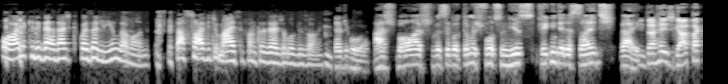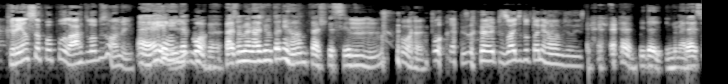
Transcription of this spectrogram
pô, olha que liberdade, que coisa linda, mano. Tá suave demais se fantasiar de lobisomem. Tá de boa. Acho bom, acho que você botou um esforço nisso. Fica interessante. Vai. Ainda resgata a crença popular do lobisomem. É, e Sim. ainda, porra, faz uma homenagem ao Tony Ramos, tá esquecido. Uhum. Porra. Porra, é o episódio do Tony Ramos, né? É, e daí? Ele não merece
